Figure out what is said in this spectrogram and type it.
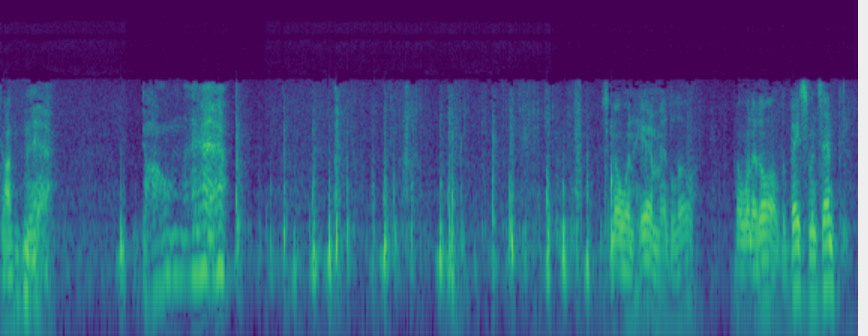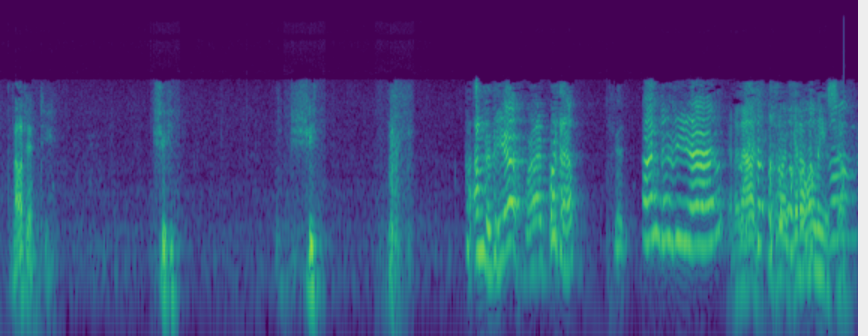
Down there. Down there. There's no one here, Mentalo. No one at all. The basement's empty. Not empty. She. She. Under the earth where I put her. Under the earth. Get it out. Come on, get a hold of yourself.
